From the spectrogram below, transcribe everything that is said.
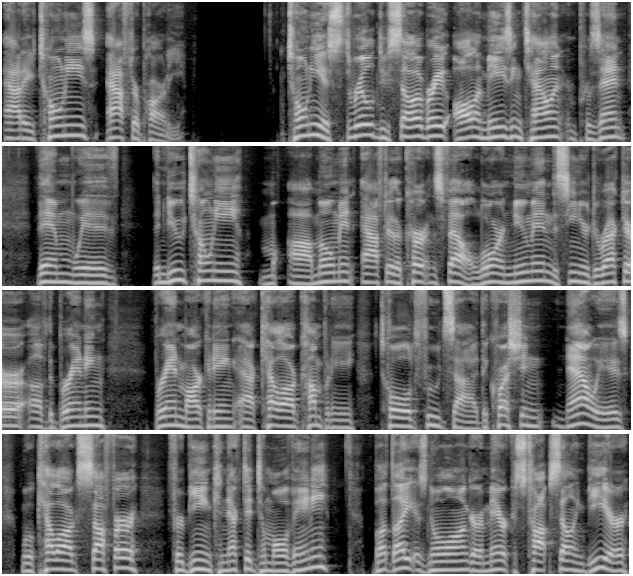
at a Tony's after party. Tony is thrilled to celebrate all amazing talent and present them with the new Tony uh, moment after the curtains fell. Lauren Newman, the senior director of the branding brand marketing at Kellogg Company, told Foodside. The question now is Will Kellogg suffer for being connected to Mulvaney? Bud Light is no longer America's top selling beer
